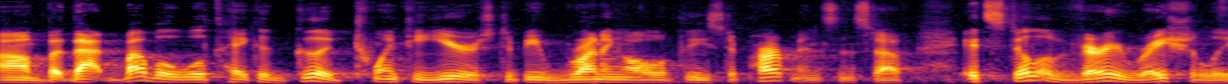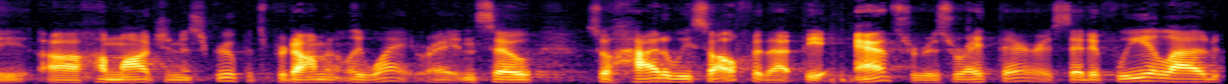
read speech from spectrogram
Um, but that bubble will take a good 20 years to be running all of these departments and stuff. It's still a very racially uh, homogenous group. It's predominantly white, right? And so, so how do we solve for that? The answer is right there. Is that if we allowed,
